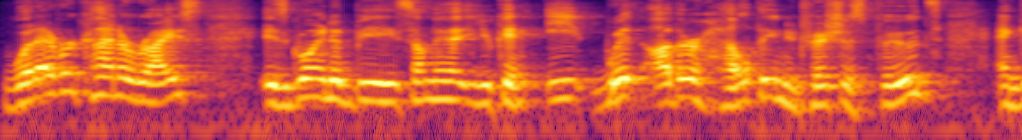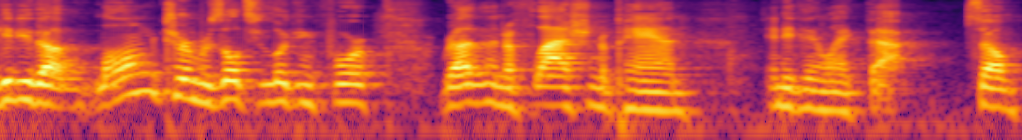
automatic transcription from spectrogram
Whatever kind of rice is going to be something that you can eat with other healthy, nutritious foods and give you the long-term results you're looking for rather than a flash in a pan, anything like that. So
